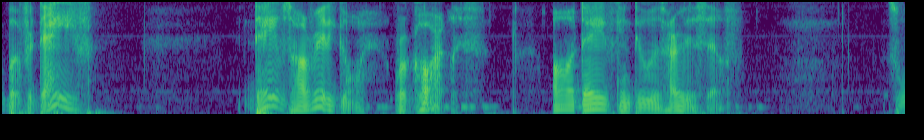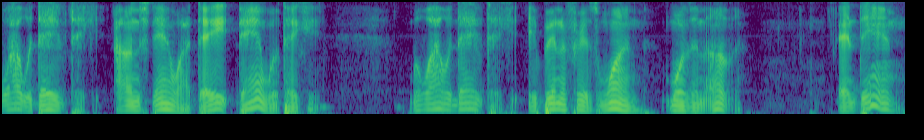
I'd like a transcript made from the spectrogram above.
But for Dave, Dave's already going, regardless. All Dave can do is hurt himself. So why would Dave take it? I understand why Dave Dan will take it. But why would Dave take it? It benefits one more than the other. And then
